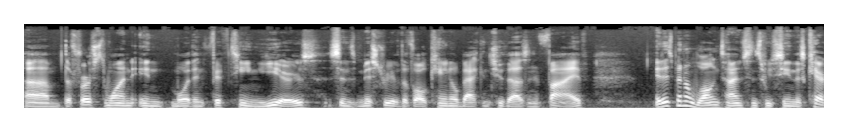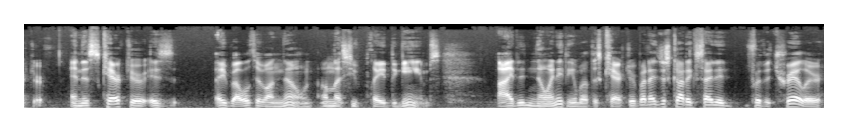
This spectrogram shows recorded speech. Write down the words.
Um, the first one in more than 15 years since Mystery of the Volcano back in 2005. It has been a long time since we've seen this character, and this character is a relative unknown unless you've played the games. I didn't know anything about this character, but I just got excited for the trailer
